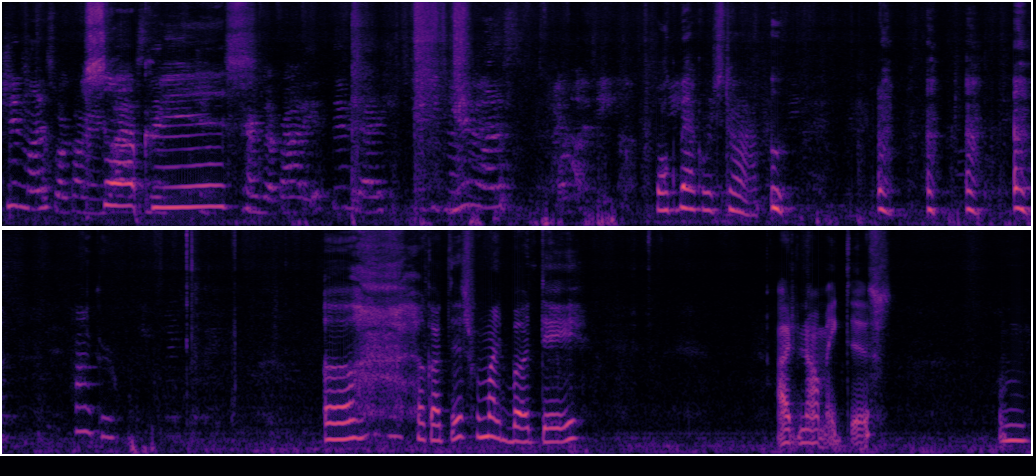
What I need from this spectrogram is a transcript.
She didn't let us work on it in What's class. up, and then Chris? Turns out Friday. It's due today. You didn't let us. Walk backwards time. Ooh. Uh, uh, uh, uh. Hi, girl. Uh, I got this for my birthday. I did not make this. Um,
